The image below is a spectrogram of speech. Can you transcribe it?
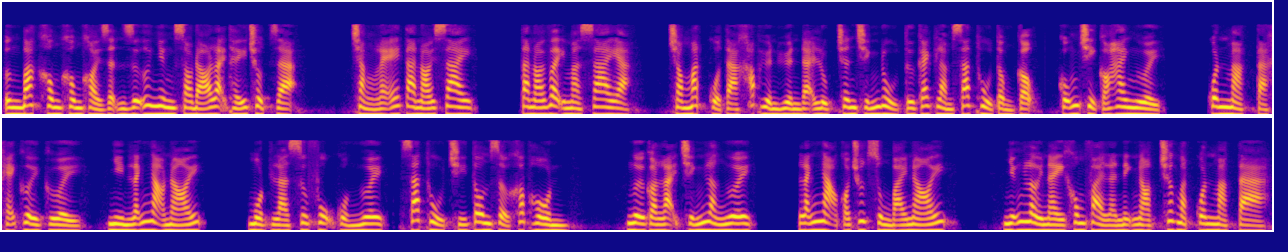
Ưng bác không không khỏi giận dữ nhưng sau đó lại thấy trột dạ. Chẳng lẽ ta nói sai? Ta nói vậy mà sai à? Trong mắt của ta khắp huyền huyền đại lục chân chính đủ tư cách làm sát thủ tổng cộng, cũng chỉ có hai người. Quân mạc ta khẽ cười cười, nhìn lãnh ngạo nói. Một là sư phụ của ngươi, sát thủ trí tôn sở khắp hồn. Người còn lại chính là ngươi. Lãnh ngạo có chút sùng bái nói. Những lời này không phải là nịnh nọt trước mặt quân mạc tà,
